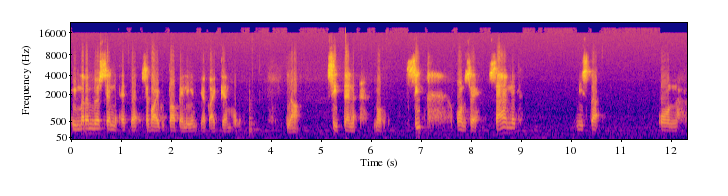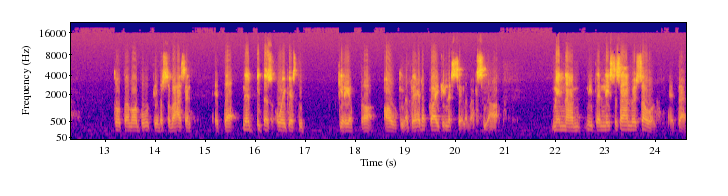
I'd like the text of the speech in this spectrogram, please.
ymmärrän myös sen, että se vaikuttaa peliin ja kaikkeen muuhun. Ja sitten, no, sit on se säännöt, mistä on, tota, noin puhuttiin tuossa vähän sen, että ne pitäisi oikeasti kirjoittaa auki ja tehdä kaikille selväksi ja mennään, miten niissä säännöissä on. Että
